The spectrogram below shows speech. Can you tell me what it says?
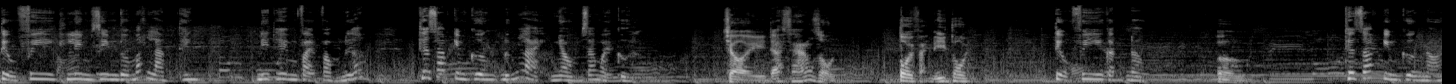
Tiểu Phi lim dim đôi mắt làm thinh Đi thêm vài vòng nữa Thiết giáp kim cương đứng lại nhòm ra ngoài cửa. Trời đã sáng rồi Tôi phải đi thôi. Tiểu Phi gật đầu. Ừ. Thiết giáp kim cương nói.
